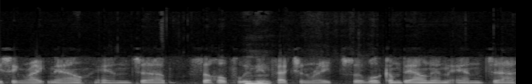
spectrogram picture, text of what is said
easing right now. And uh, so hopefully mm-hmm. the infection rates uh, will come down and, and uh,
